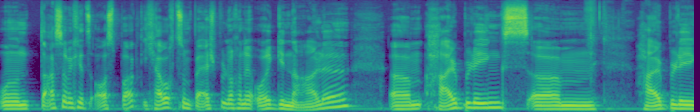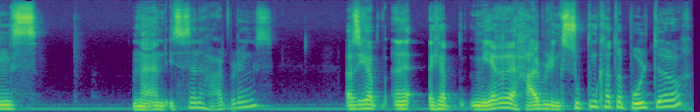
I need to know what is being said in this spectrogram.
Und das habe ich jetzt auspackt. Ich habe auch zum Beispiel noch eine originale ähm, Halblings, ähm, Halblings, nein, ist es eine Halblings? Also ich habe ich habe mehrere Halblings-Suppenkatapulte noch.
